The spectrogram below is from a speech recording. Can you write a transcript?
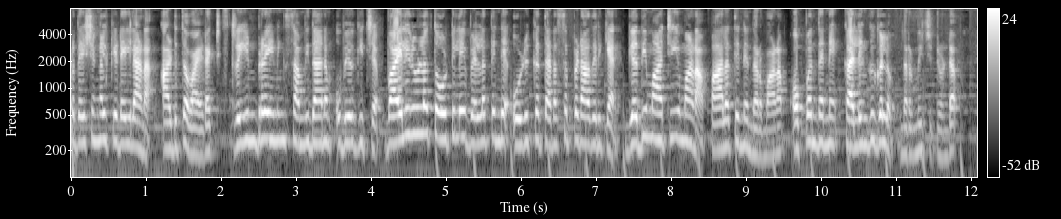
പ്രദേശങ്ങൾക്കിടയിലാണ് അടുത്ത വയഡക്ട് സ്ട്രീൻ ഡ്രെയിനിംഗ് സംവിധാനം ഉപയോഗിച്ച് വയലിലുള്ള തോട്ടിലെ വെള്ളത്തിന്റെ ഒഴുക്ക് തടസ്സപ്പെടാതിരിക്കാൻ ഗതി മാറ്റിയുമാണ് പാലത്തിന്റെ നിർമ്മാണം. ഒപ്പം തന്നെ കലുങ്കുകളും നിർമ്മിച്ചിട്ടുണ്ട്.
